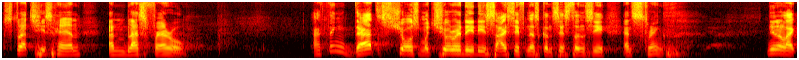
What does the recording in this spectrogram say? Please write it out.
stretched his hand and blessed Pharaoh. I think that shows maturity, decisiveness, consistency, and strength. You know, like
